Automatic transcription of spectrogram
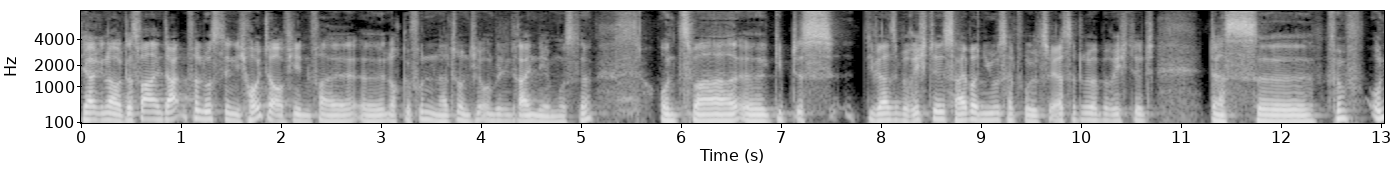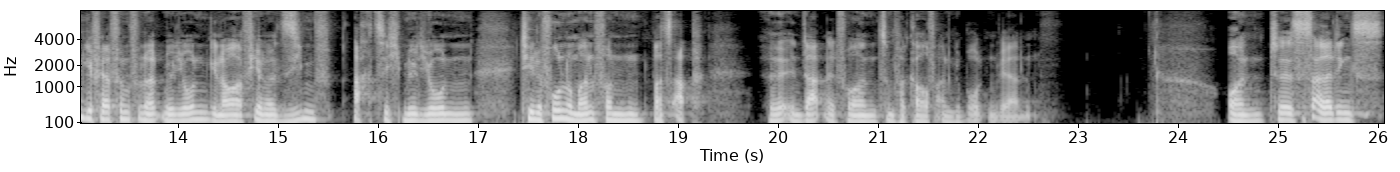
Ja, genau. Das war ein Datenverlust, den ich heute auf jeden Fall äh, noch gefunden hatte und hier unbedingt reinnehmen musste. Und zwar äh, gibt es diverse Berichte. Cyber News hat wohl zuerst darüber berichtet, dass äh, fünf, ungefähr 500 Millionen, genauer 487 Millionen Telefonnummern von WhatsApp äh, in Darknet-Foren zum Verkauf angeboten werden. Und äh, es ist allerdings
